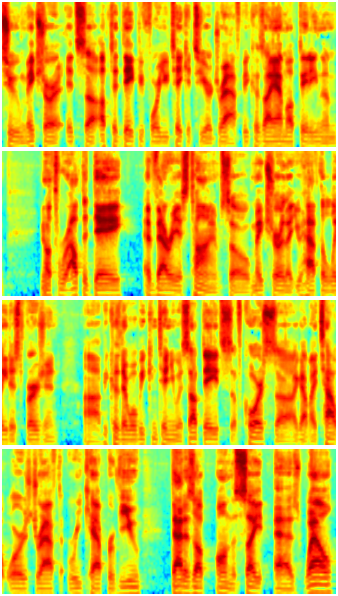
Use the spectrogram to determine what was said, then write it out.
to make sure it's uh, up to date before you take it to your draft because I am updating them, you know, throughout the day at various times. So make sure that you have the latest version uh, because there will be continuous updates. Of course, uh, I got my Tout Wars draft recap review that is up on the site as well.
